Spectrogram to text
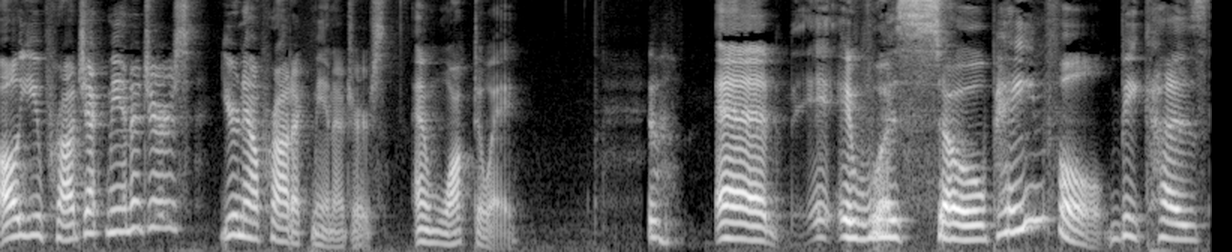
All you project managers, you're now product managers, and walked away. Ugh. And it, it was so painful because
